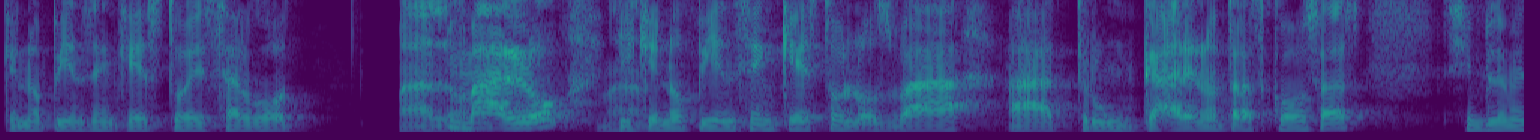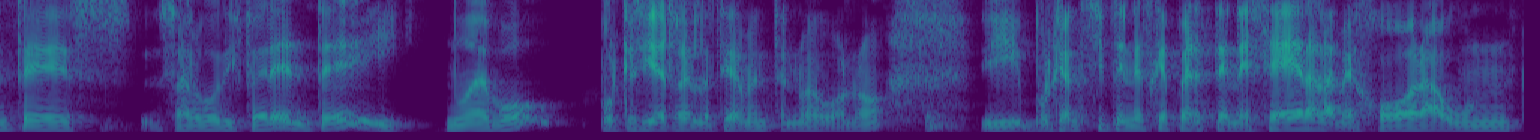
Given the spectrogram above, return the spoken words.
que no piensen que esto es algo malo, malo y que no piensen que esto los va a truncar en otras cosas. Simplemente es, es algo diferente y nuevo porque sí es relativamente nuevo, ¿no? Y porque antes sí tenías que pertenecer a la mejor a un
